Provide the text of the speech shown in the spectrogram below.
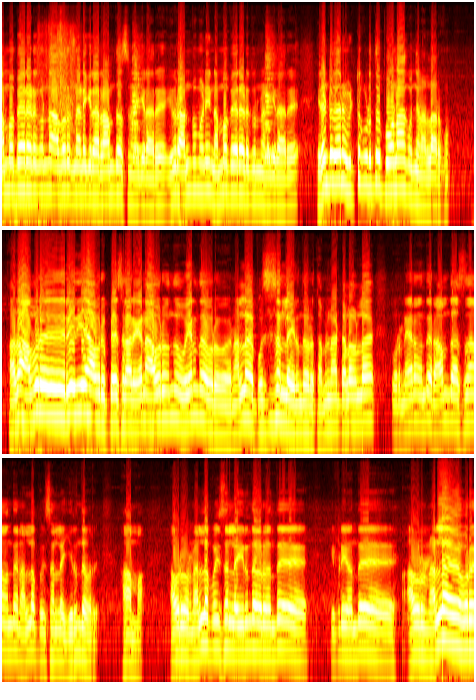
நம்ம பேர் எடுக்கணும்னு அவர் நினைக்கிறார் ராமதாஸ் நினைக்கிறாரு. இவர் அன்புமணி நம்ம பேர் எடுக்கணும்னு நினைக்கிறாரு. இரண்டு பேரும் விட்டு கொடுத்து போனால் கொஞ்சம் நல்லாயிருக்கும். அதான் அவர் ரீதியாக அவர் பேசுகிறாரு ஏன்னா அவர் வந்து உயர்ந்த ஒரு நல்ல பொசிஷனில் இருந்தவர். தமிழ்நாட்டு அளவில் ஒரு நேரம் வந்து ராமதாஸ் தான் வந்து நல்ல பொசிஷனில் இருந்தவர். ஆமாம் அவர் ஒரு நல்ல பொசிஷனில் இருந்தவர் வந்து இப்படி வந்து அவர் நல்ல ஒரு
